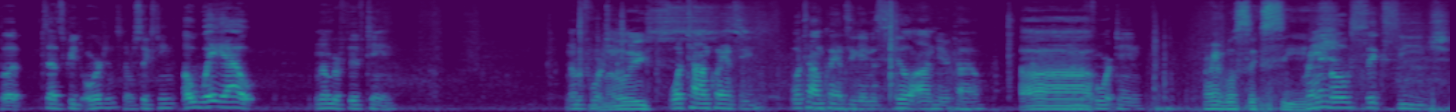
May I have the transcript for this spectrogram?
But Assassin's Creed Origins, number 16. A Way Out, number 15. Number 14. Nice. What Tom Clancy? What Tom Clancy game is still on here, Kyle? Uh, Number 14. Rainbow Six Siege. Rainbow Six Siege.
